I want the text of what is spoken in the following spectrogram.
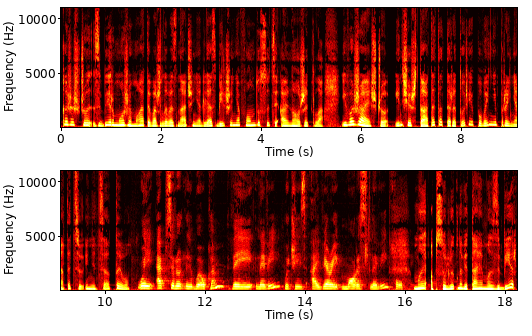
каже, що збір може мати важливе значення для збільшення фонду соціального житла і вважає, що інші штати та території повинні прийняти цю ініціативу ініціативу. We absolutely welcome the levy, which is a very modest levy for Ми абсолютно вітаємо збір,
